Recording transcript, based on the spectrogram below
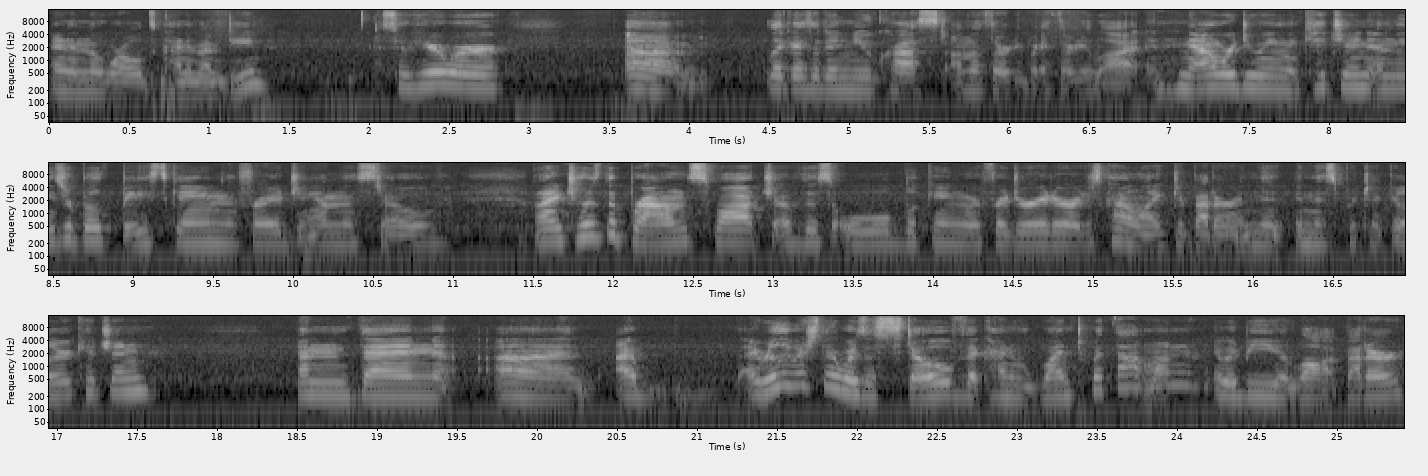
and then the world's kind of empty. So here we're um like I said, a Newcrest on the 30 by 30 lot. Now we're doing the kitchen, and these are both base game, the fridge and the stove. And I chose the brown swatch of this old looking refrigerator. I just kind of liked it better in, the, in this particular kitchen. And then uh, I, I really wish there was a stove that kind of went with that one. It would be a lot better,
